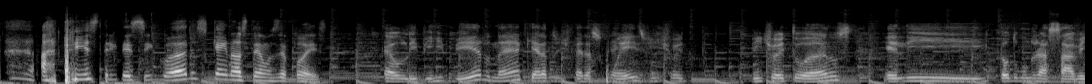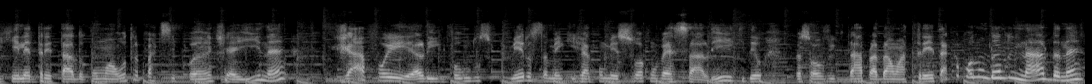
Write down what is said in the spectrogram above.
atriz, 35 anos, quem nós temos depois? É o Lipe Ribeiro, né, que era do De Férias com Ex, 28, 28 anos. Ele, todo mundo já sabe que ele é tretado com uma outra participante aí, né? Já foi ali, foi um dos primeiros também que já começou a conversar ali, que deu, o pessoal viu que tava para dar uma treta, acabou não dando em nada, né?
